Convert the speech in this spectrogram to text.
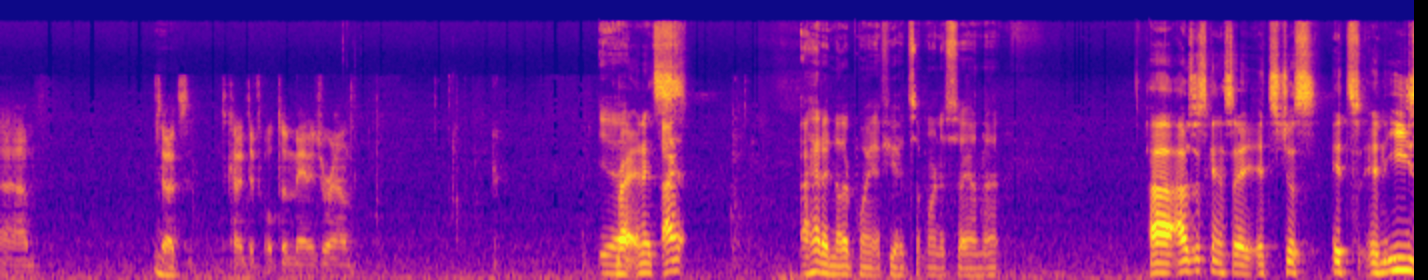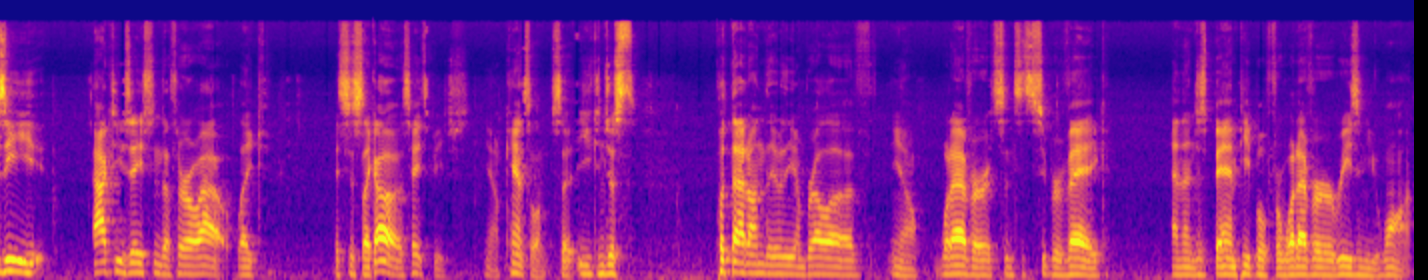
Um, so mm-hmm. it's, it's kind of difficult to manage around. Yeah. Right, and it's. I, I had another point if you had something more to say on that. Uh, I was just gonna say it's just it's an easy accusation to throw out. Like, it's just like, oh, it's hate speech. You know, cancel them. So you can just put that under the umbrella of you know whatever, since it's super vague, and then just ban people for whatever reason you want.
